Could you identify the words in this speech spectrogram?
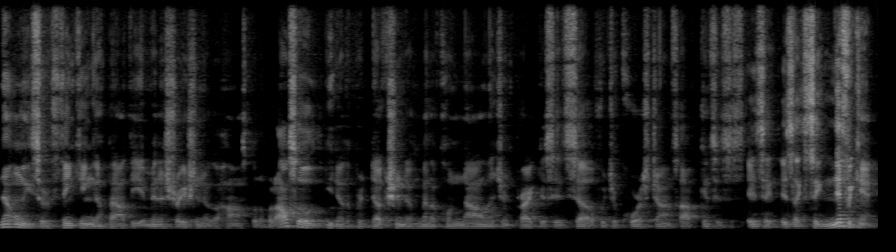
not only sort of thinking about the administration of the hospital, but also, you know, the production of medical knowledge and practice itself, which of course Johns Hopkins is is, a, is significant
